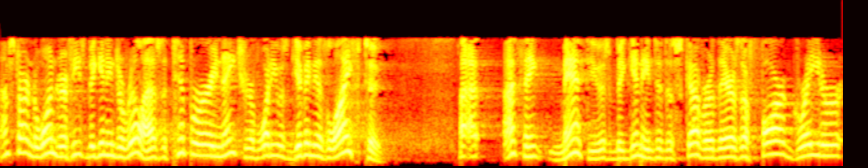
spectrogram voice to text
I'm starting to wonder if he's beginning to realize the temporary nature of what he was giving his life to. I, I think Matthew is beginning to discover there's a far greater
